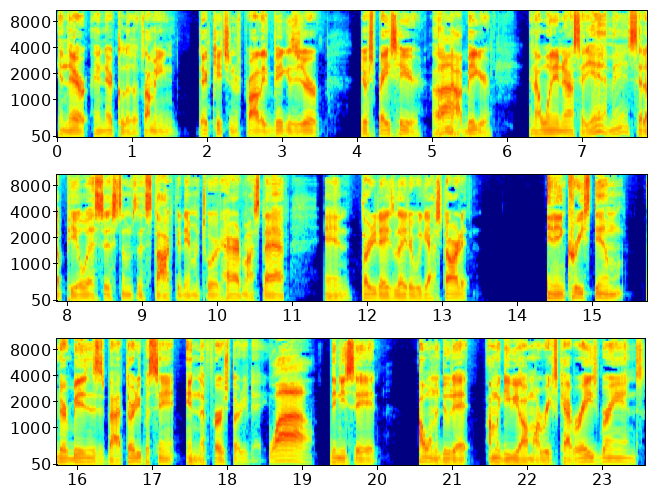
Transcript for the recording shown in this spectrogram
in their in their clubs. I mean, their kitchen is probably as big as your your space here, uh, Wow. not bigger. And I went in there. I said, "Yeah, man." Set up POS systems and stocked it, inventoried, hired my staff, and 30 days later we got started and increased them their businesses by 30 percent in the first 30 days. Wow. Then he said, "I want to do that. I'm gonna give you all my Rick's Cabarets brands."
